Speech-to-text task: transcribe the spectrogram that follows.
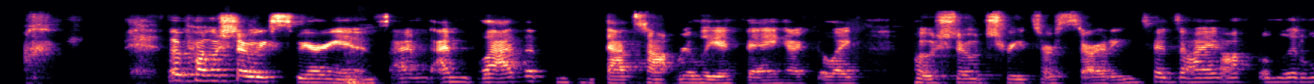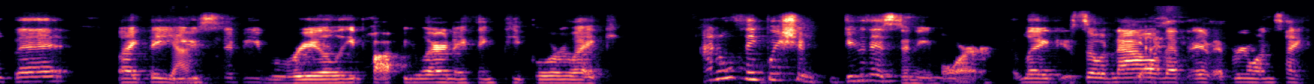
the post show experience. I'm I'm glad that that's not really a thing. I feel like post show treats are starting to die off a little bit. Like they yeah. used to be really popular, and I think people are like, I don't think we should do this anymore. Like so now yeah. that everyone's like,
